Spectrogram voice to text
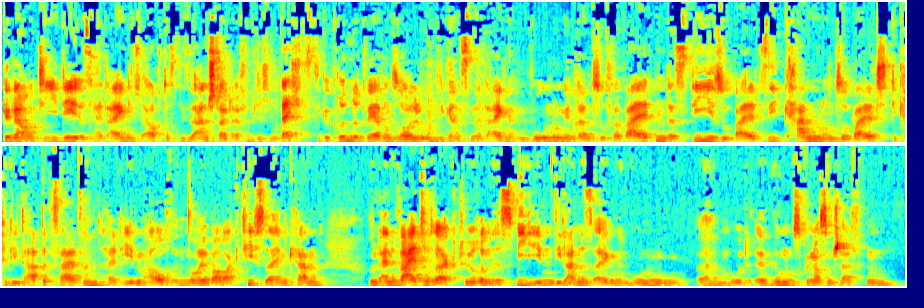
Genau, und die Idee ist halt eigentlich auch, dass diese Anstalt öffentlichen Rechts, die gegründet werden soll, um die ganzen enteigneten Wohnungen dann zu verwalten, dass die, sobald sie kann und sobald die Kredite abbezahlt sind, halt eben auch im Neubau aktiv sein kann und eine weitere Akteurin ist, wie eben die landeseigenen Wohnungen ähm, oder äh, Wohnungsgenossenschaften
